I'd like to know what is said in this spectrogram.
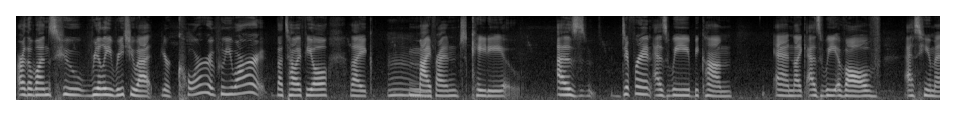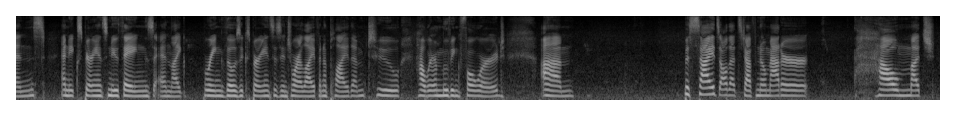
are the ones who really reach you at your core of who you are. That's how I feel like Mm. my friend Katie, as different as we become and like as we evolve as humans and experience new things and like bring those experiences into our life and apply them to how we're moving forward. Um, besides all that stuff, no matter how much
